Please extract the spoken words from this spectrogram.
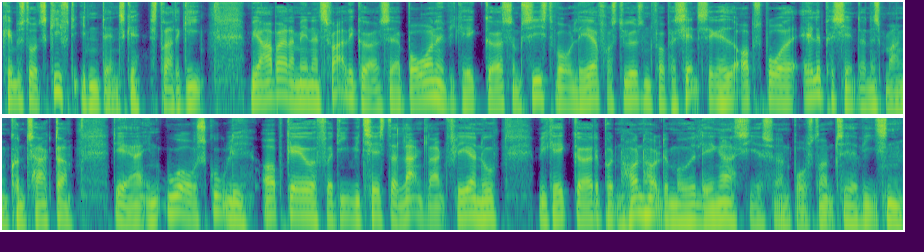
kæmpestort skift i den danske strategi. Vi arbejder med en ansvarliggørelse af borgerne. Vi kan ikke gøre som sidst, hvor læger fra Styrelsen for Patientsikkerhed opsporede alle patienternes mange kontakter. Det er er en uoverskuelig opgave, fordi vi tester langt, langt flere nu. Vi kan ikke gøre det på den håndholdte måde længere, siger Søren Brostrøm til avisen.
